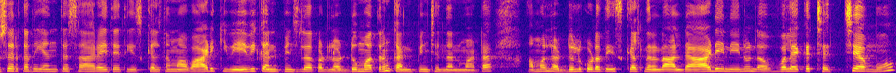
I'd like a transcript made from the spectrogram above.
చూసారు కదా ఎంత సారీ అయితే తీసుకెళ్తాం. మా వాడికి ఇవేవి కనిపించలేదు అక్కడ లడ్డు మాత్రం కనిపించింది అనమాట అమ్మ లడ్డులు కూడా తీసుకెళ్తున్నాను వాళ్ళ డాడీ నేను నవ్వలేక చచ్చాము.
